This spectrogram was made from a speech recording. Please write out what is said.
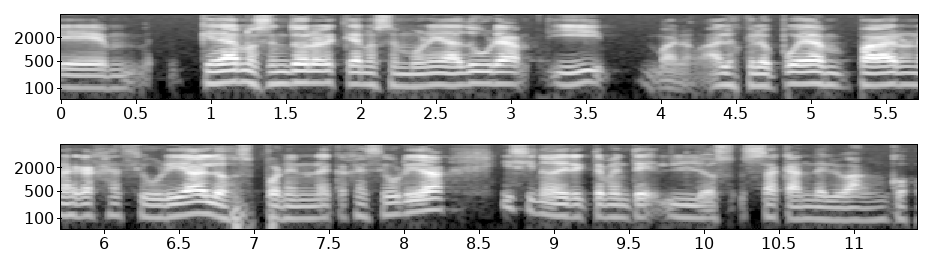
eh, quedarnos en dólares, quedarnos en moneda dura y bueno, a los que lo puedan pagar una caja de seguridad los ponen en una caja de seguridad y si no directamente los sacan del banco.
